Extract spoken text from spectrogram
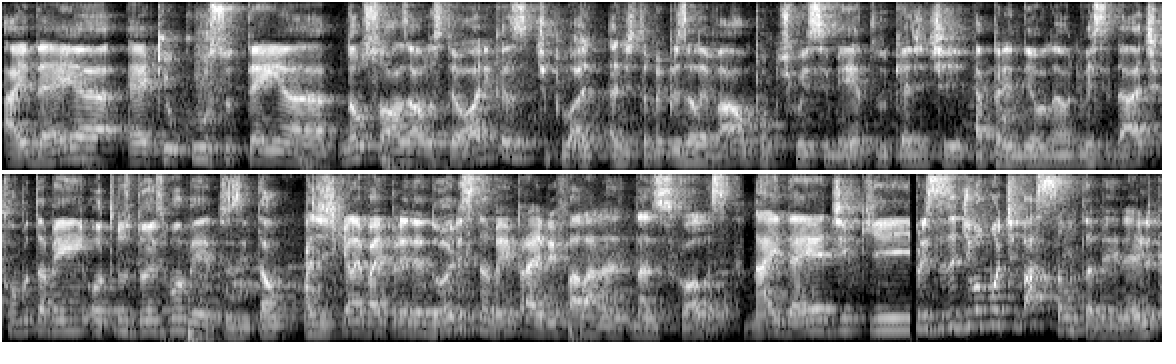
A ideia é que o curso tenha não só as aulas teóricas, tipo, a, a gente também precisa levar um pouco de conhecimento do que a gente aprendeu na universidade, como também outros dois momentos. Então, a gente quer levar empreendedores também para irem falar na, nas escolas, na ideia de que precisa de uma motivação também, né? Ele,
